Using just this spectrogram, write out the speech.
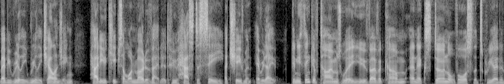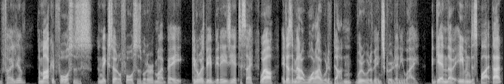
may be really, really challenging. How do you keep someone motivated who has to see achievement every day? Can you think of times where you've overcome an external force that's created failure? The market forces and external forces, whatever it might be, can always be a bit easier to say, well, it doesn't matter what I would have done, we would have been screwed anyway. Again, though, even despite that,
